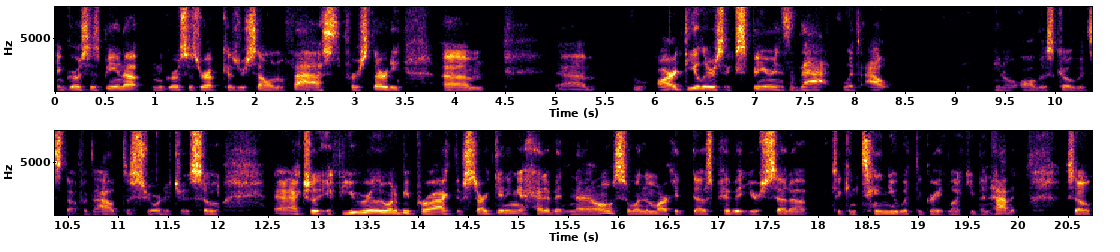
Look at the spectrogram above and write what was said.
and grosses being up, and the grosses are up because you're selling them fast, first 30. Um, um, our dealers experience that without you know all this covid stuff without the shortages so actually if you really want to be proactive start getting ahead of it now so when the market does pivot you're set up to continue with the great luck you've been having so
